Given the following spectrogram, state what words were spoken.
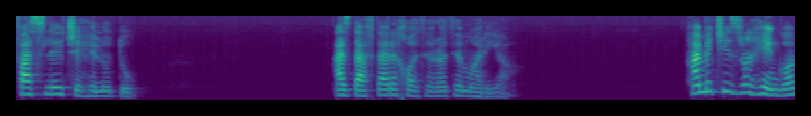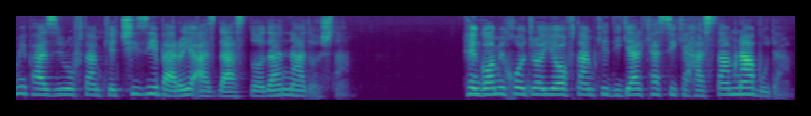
فصل چهل و دو از دفتر خاطرات ماریا همه چیز را هنگامی پذیرفتم که چیزی برای از دست دادن نداشتم. هنگامی خود را یافتم که دیگر کسی که هستم نبودم.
